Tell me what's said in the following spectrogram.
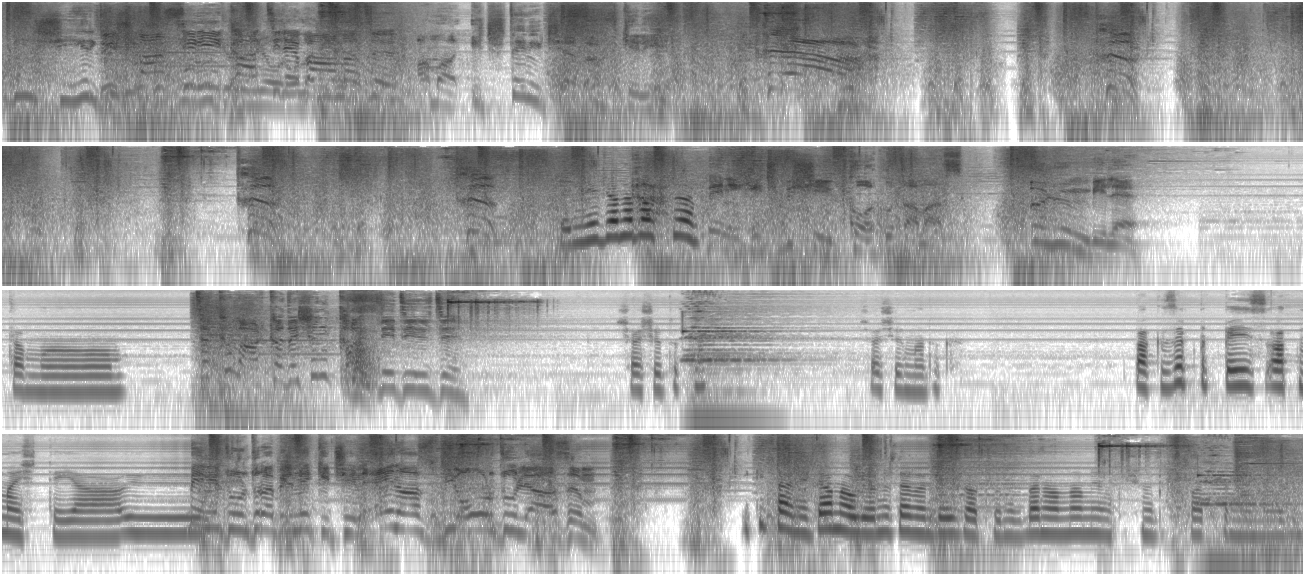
Bir şiir gibi Düşman seni katile bağladı. Ama içten içe öfkeli. Ben niye cana bastım? Beni hiçbir şey korkutamaz. Ölüm bile. Tamam. Takım arkadaşın katledildi. Şaşırdık mı? Şaşırmadık. Bak zırt pırt base atma işte ya. Üf. Beni durdurabilmek için en az bir ordu lazım. İki tane can alıyorsunuz hemen base atıyorsunuz. Ben anlamıyorum ki şunu bir çıkartmam lazım.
